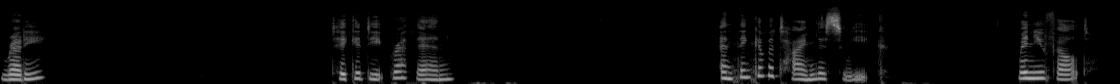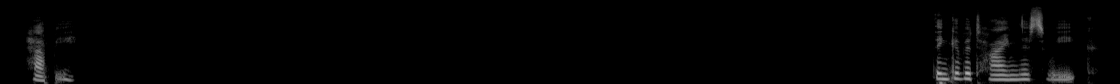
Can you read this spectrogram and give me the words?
Ready? Take a deep breath in and think of a time this week when you felt happy. Think of a time this week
